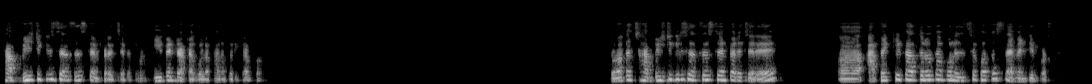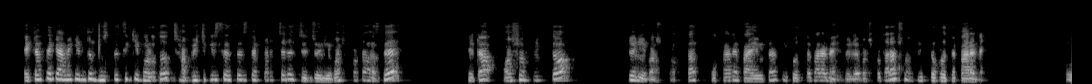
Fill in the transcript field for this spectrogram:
ছাব্বিশ ডিগ্রি সেলসিয়াস টেম্পারেচারে তোমার গিভেন ডাটাগুলো ভালো করে করো। তোমাকে ছাব্বিশ ডিগ্রি সেলসিয়াস টেম্পারেচারে আপেক্ষিক আর্দ্রতা বলে দিচ্ছে কত? সেভেন্টি পার্সেন্ট এখান থেকে আমি কিন্তু বুঝতেছি কি বলতো? ছাব্বিশ ডিগ্রি সেলসিয়াস টেম্পারেচারে যে জলীয় বাষ্পটা আছে, সেটা অসম্পৃক্ত জলীয় বাষ্প। অর্থাৎ ওখানে বায়ুটা কি করতে পারে নাই? জলীয় বাষ্প দ্বারা সম্পৃক্ত হতে পারে নাই। তো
